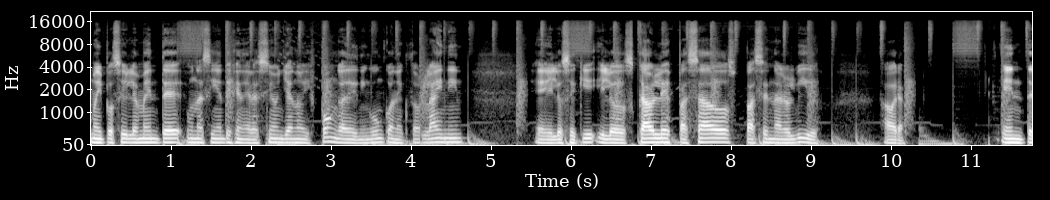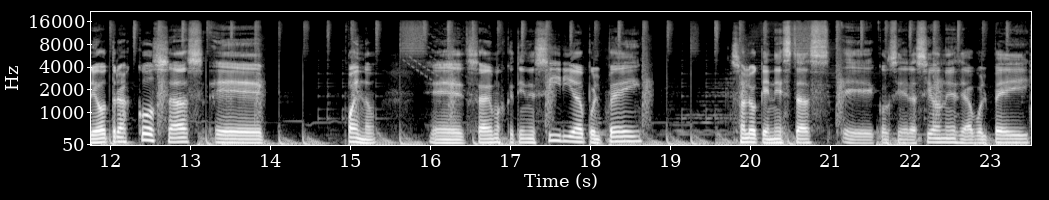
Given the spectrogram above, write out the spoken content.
Muy posiblemente una siguiente generación ya no disponga de ningún conector Lightning eh, y, los cables pasados pasen al olvido. Ahora, entre otras cosas, eh, bueno, sabemos que tiene Siri, Apple Pay, Solo que en estas eh, consideraciones de Apple Pay,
